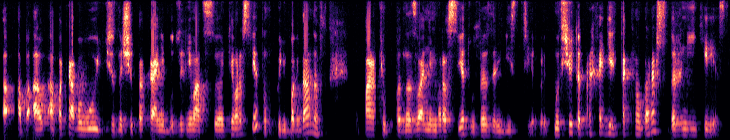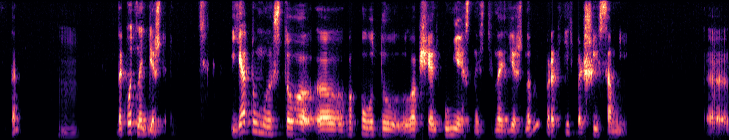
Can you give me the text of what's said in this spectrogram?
А, а, а, а пока вы будете, значит, пока они будут заниматься своим этим рассветом, какой Богданов партию под названием «Рассвет» уже зарегистрирует. Мы все это проходили так много раз, что даже неинтересно. Да? Угу. Так вот, Надежда. Я думаю, что э, по поводу вообще уместности надежды на выборах есть большие сомнения. Э,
